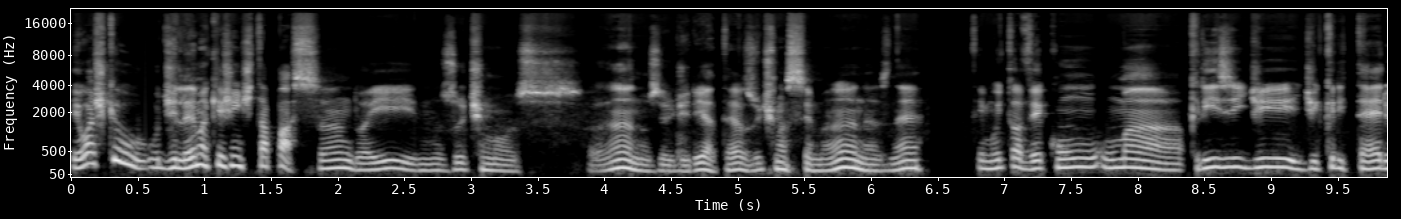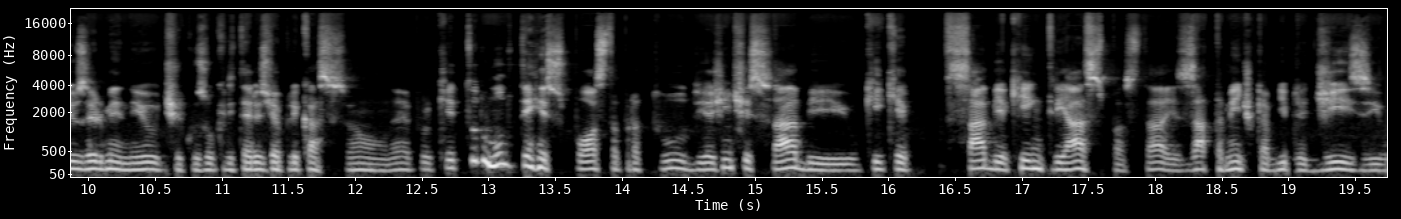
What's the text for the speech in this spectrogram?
Eu acho que o, o dilema que a gente está passando aí nos últimos anos, eu diria até as últimas semanas, né, tem muito a ver com uma crise de, de critérios hermenêuticos ou critérios de aplicação, né? Porque todo mundo tem resposta para tudo e a gente sabe o que, que é, sabe aqui entre aspas, tá? Exatamente o que a Bíblia diz e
